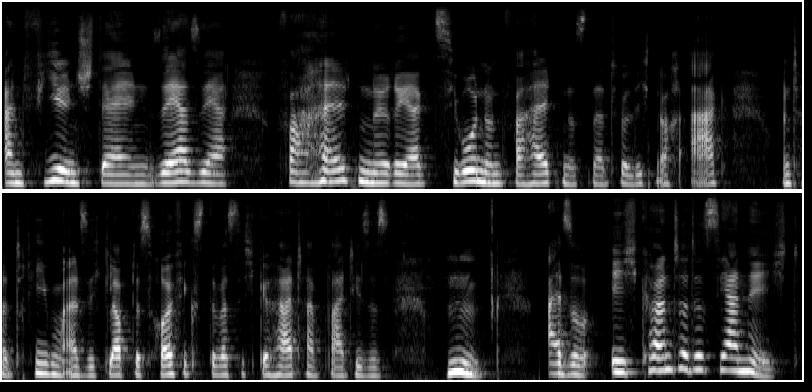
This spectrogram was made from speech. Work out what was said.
an vielen Stellen sehr, sehr verhaltene Reaktionen und Verhalten ist natürlich noch arg untertrieben. Also ich glaube, das häufigste, was ich gehört habe, war dieses, hm, also ich könnte das ja nicht.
